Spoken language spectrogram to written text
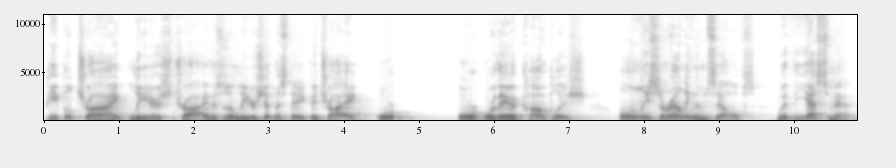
people try, leaders try, this is a leadership mistake, they try or or or they accomplish only surrounding themselves with yes men.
